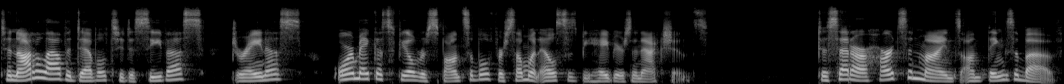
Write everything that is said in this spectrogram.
To not allow the devil to deceive us, drain us, or make us feel responsible for someone else's behaviors and actions. To set our hearts and minds on things above,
